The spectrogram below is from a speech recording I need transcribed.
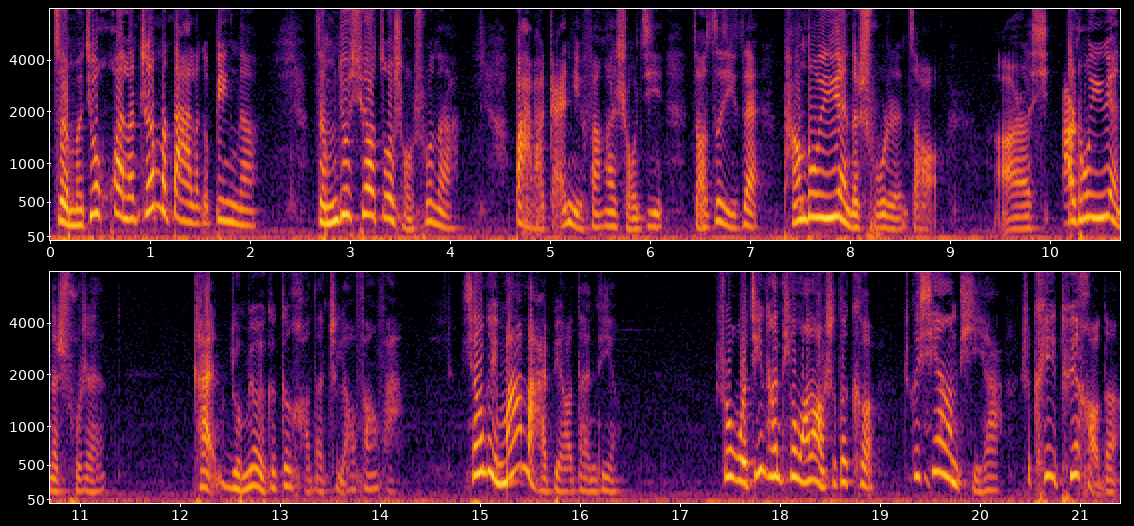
怎么就患了这么大了个病呢？怎么就需要做手术呢？爸爸赶紧翻看手机，找自己在唐都医院的熟人，找儿儿童医院的熟人，看有没有一个更好的治疗方法。相对妈妈还比较淡定，说我经常听王老师的课，这个腺样体呀是可以推好的。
